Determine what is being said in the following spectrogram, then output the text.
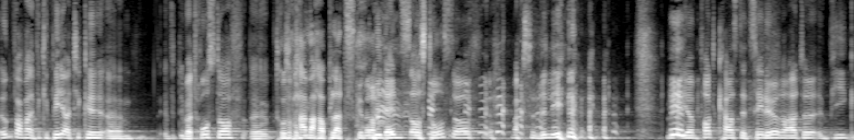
irgendwann mal ein Wikipedia-Artikel ähm, über Troisdorf. Äh, Trostorf Hamacher Platz, genau. Prominenz aus Troisdorf, äh, Max und Willi. Mit ihrem Podcast, der zehn Hörer hatte im Peak.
